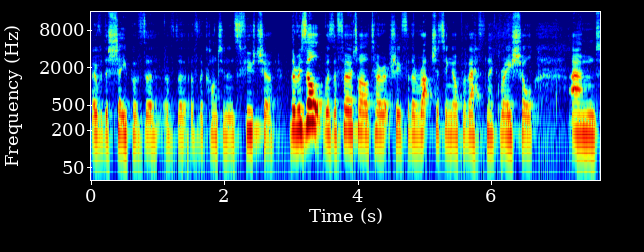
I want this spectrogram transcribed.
over the shape of the, of, the, of the continent's future. The result was a fertile territory for the ratcheting up of ethnic, racial, and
